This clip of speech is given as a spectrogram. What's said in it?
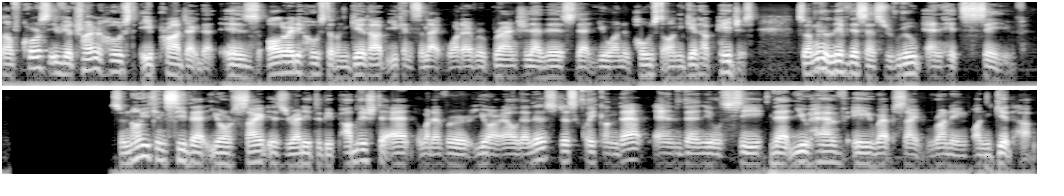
now, of course, if you're trying to host a project that is already hosted on GitHub, you can select whatever branch that is that you want to host on GitHub pages. So I'm going to leave this as root and hit save. So now you can see that your site is ready to be published at whatever URL that is. Just click on that and then you'll see that you have a website running on GitHub.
